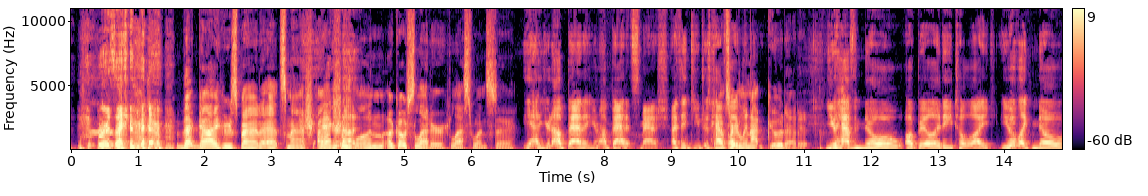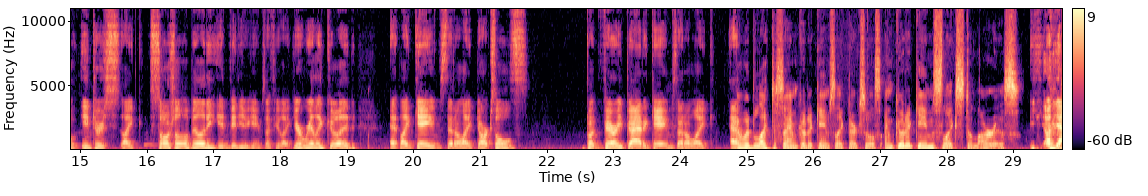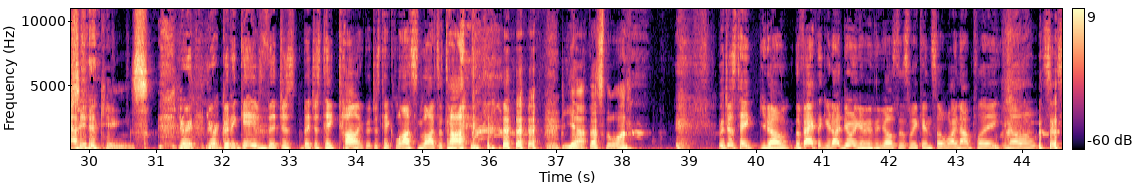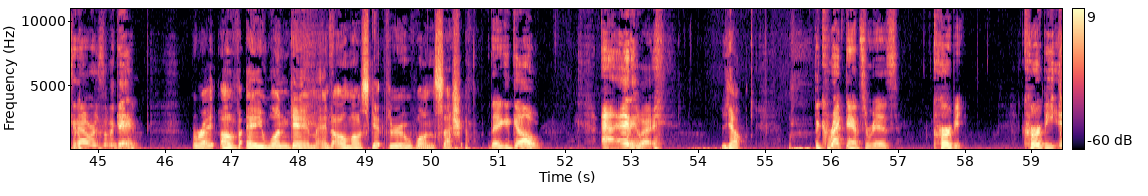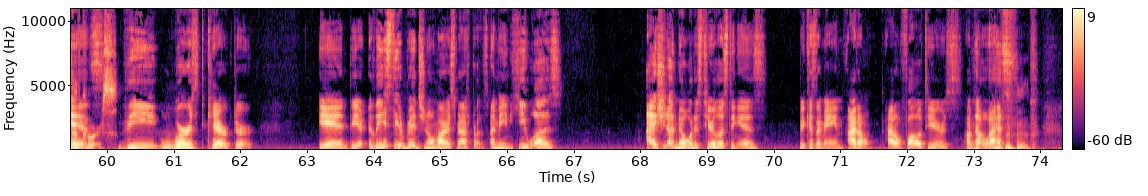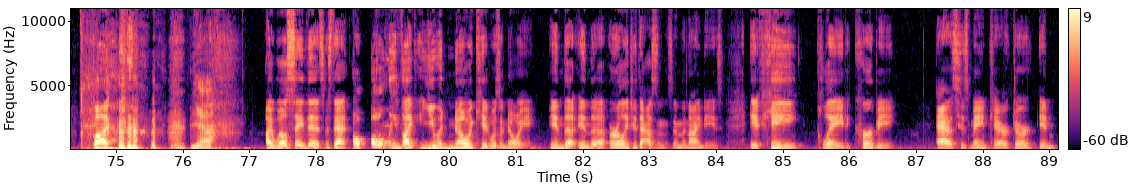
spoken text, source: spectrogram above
for a second there. That guy who's bad at Smash. I actually not- won a ghost ladder last Wednesday. Yeah, you're not bad at you're not bad at Smash. I think you just I'm have like certainly not good at it. you have no ability to like you have like no inter like social ability in video games. I feel like you're really good at like games that are like Dark Souls, but very bad at games that are like. I would like to say I'm good at games like Dark Souls. I'm good at games like Stellaris, Oh, yeah, Crusader Kings. you're you're good at games that just that just take time, that just take lots and lots of time. Yeah, that's the one. that just take you know the fact that you're not doing anything else this weekend, so why not play you know 16 hours of a game? right? Of a one game and almost get through one session. There you go. Anyway. Yep. The correct answer is Kirby. Kirby is course. the worst character in the at least the original Mario Smash Bros. I mean, he was. I actually don't know what his tier listing is because I mean I don't I don't follow tiers. I'm not Wes, mm-hmm. but Yeah. I will say this is that only like you would know a kid was annoying in the in the early 2000s and the 90s if he played Kirby as his main character in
